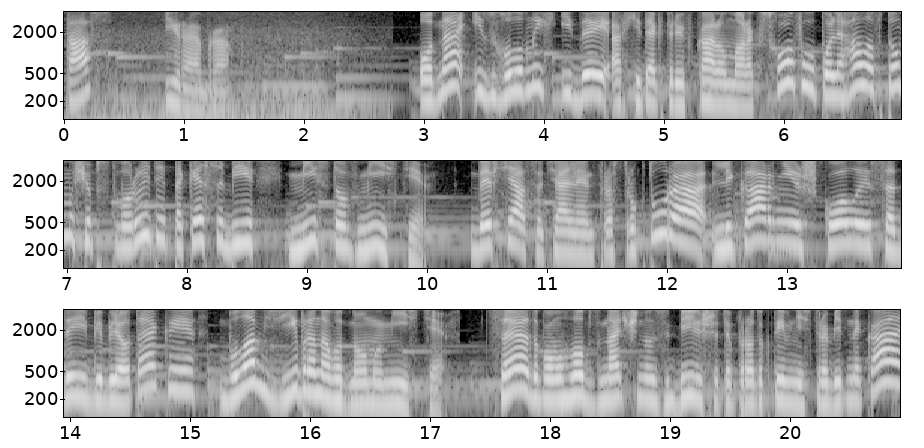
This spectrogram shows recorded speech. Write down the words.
Таз і ребра. Одна із головних ідей архітекторів Карл Маркс Хоффу полягала в тому, щоб створити таке собі місто в місті, де вся соціальна інфраструктура, лікарні, школи, сади і бібліотеки була б зібрана в одному місті. Це допомогло б значно збільшити продуктивність робітника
